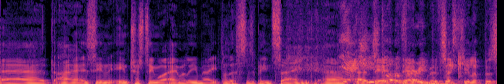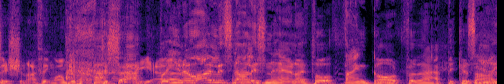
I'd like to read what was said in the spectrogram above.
uh, uh, it's in, interesting what Emily Maitlis has been saying. Uh, Yeah, she's the- got a very particular position, I think one would have to say. But you Um, know, I listen. I listened here, and I thought, thank God for that, because I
